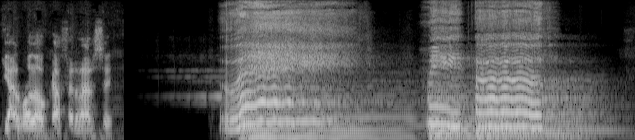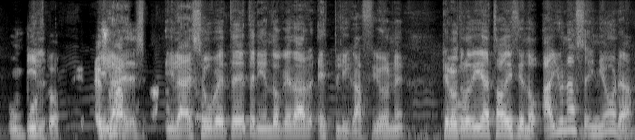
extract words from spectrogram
y algo a lo que aferrarse. Un punto. Y Es la, una- y la SVT teniendo que dar explicaciones. Que el otro día estaba diciendo, hay una señora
